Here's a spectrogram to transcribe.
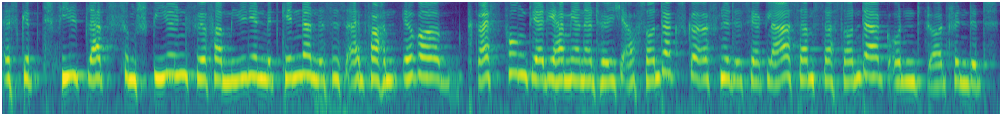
Es gibt viel Platz zum Spielen für Familien mit Kindern. Es ist einfach ein irrer Treffpunkt. Ja, die haben ja natürlich auch sonntags geöffnet, ist ja klar, Samstag, Sonntag. Und dort findet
